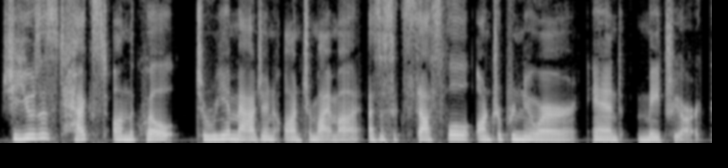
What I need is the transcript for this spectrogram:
She uses text on the quilt to reimagine Aunt Jemima as a successful entrepreneur and matriarch.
